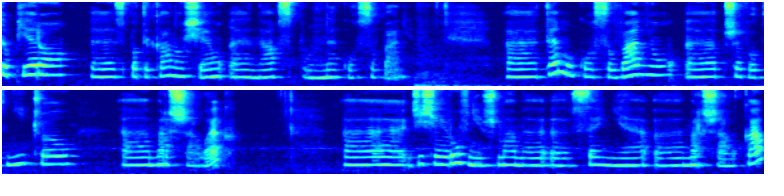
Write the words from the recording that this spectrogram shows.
dopiero spotykano się na wspólne głosowanie. E, Temu głosowaniu e, przewodniczył e, marszałek. Dzisiaj również mamy w Sejmie marszałka,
